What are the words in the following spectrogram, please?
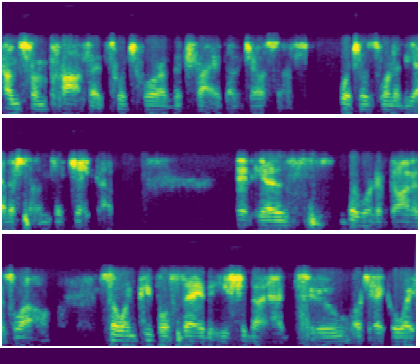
comes from prophets which were of the tribe of Joseph, which was one of the other sons of Jacob. It is the Word of God as well. So when people say that you should not add to or take away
